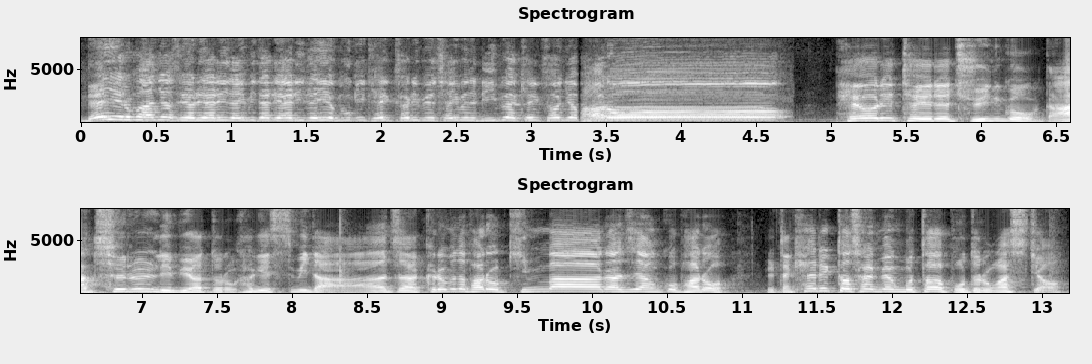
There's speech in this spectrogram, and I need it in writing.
네 여러분 안녕하세요. 리아리다입니다. 리아리다의 무기 캐릭터 리뷰 자 이번에 리뷰할 캐릭터는요 바로 페어리테일의 주인공 나츠를 리뷰하도록 하겠습니다. 자 그러면 바로 긴 말하지 않고 바로 일단 캐릭터 설명부터 보도록 하시죠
